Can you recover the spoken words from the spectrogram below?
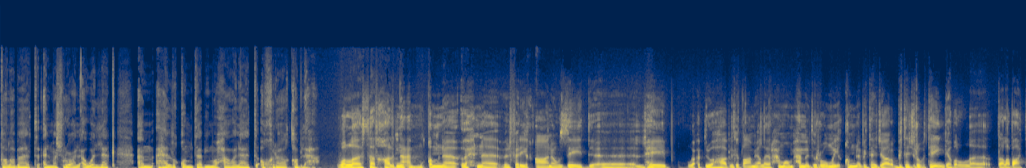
طلبات المشروع الأول لك أم هل قمت بمحاولات أخرى قبلها؟ والله أستاذ خالد نعم قمنا إحنا بالفريق أنا وزيد آه، الهيب وعبد الوهاب القطامي الله يرحمه ومحمد الرومي قمنا بتجارب بتجربتين قبل الطلبات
